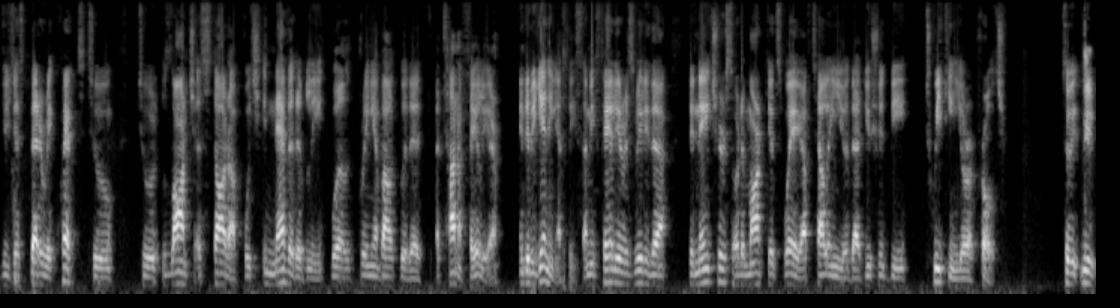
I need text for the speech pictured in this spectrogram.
you just better equipped to to launch a startup, which inevitably will bring about with it a ton of failure in the beginning at least. I mean, failure is really the, the nature's or the market's way of telling you that you should be tweaking your approach. So it,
